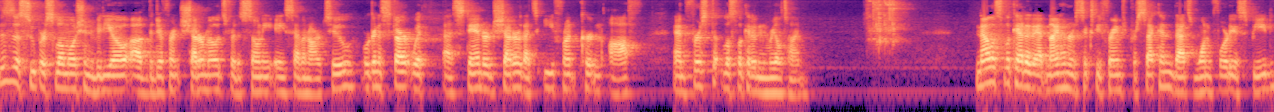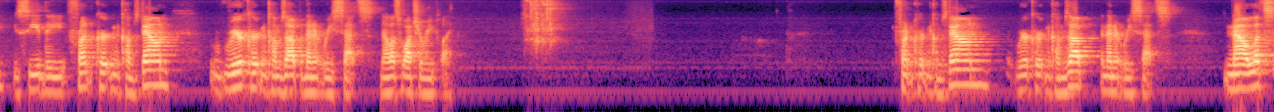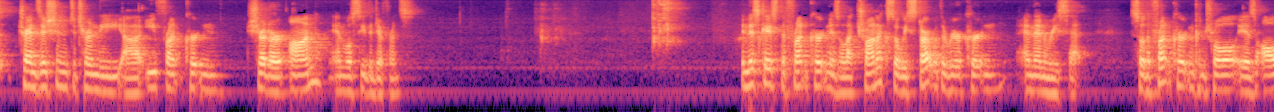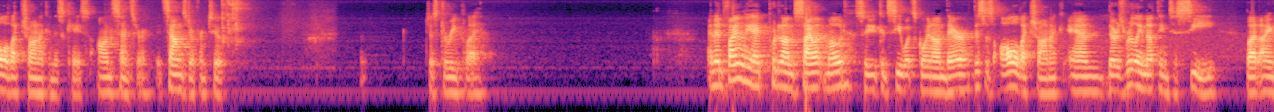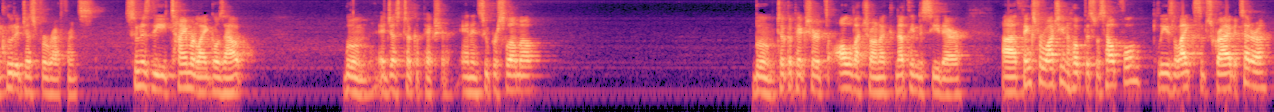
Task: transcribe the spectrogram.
This is a super slow motion video of the different shutter modes for the Sony a7R II. We're going to start with a standard shutter, that's E front curtain off. And first, let's look at it in real time. Now let's look at it at 960 frames per second. That's 140th speed. You see the front curtain comes down, rear curtain comes up, and then it resets. Now let's watch a replay. Front curtain comes down, rear curtain comes up, and then it resets. Now let's transition to turn the uh, E-front curtain shutter on, and we'll see the difference. In this case, the front curtain is electronic, so we start with the rear curtain and then reset. So the front curtain control is all electronic in this case, on sensor. It sounds different too. Just to replay. And then finally, I put it on silent mode so you can see what's going on there. This is all electronic, and there's really nothing to see, but I include it just for reference. As soon as the timer light goes out, boom, it just took a picture. And in super slow-mo, boom, took a picture. It's all electronic, nothing to see there. Uh, thanks for watching. I hope this was helpful. Please like, subscribe, etc.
